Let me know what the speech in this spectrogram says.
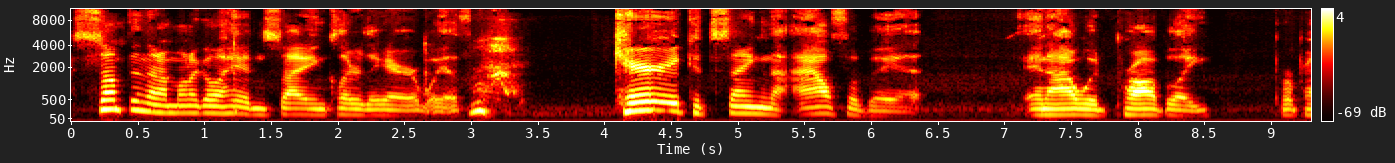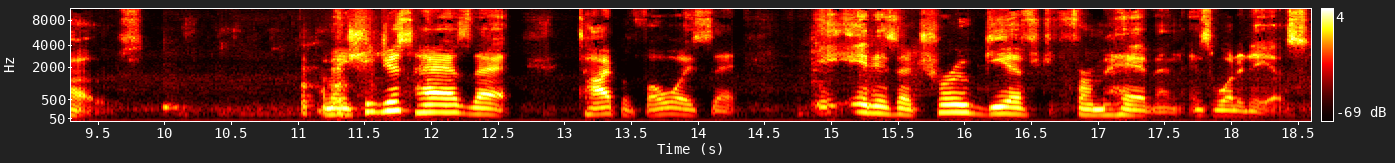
something that I'm going to go ahead and say and clear the air with Carrie could sing the alphabet and I would probably propose. I mean, she just has that type of voice that it is a true gift from heaven, is what it is.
